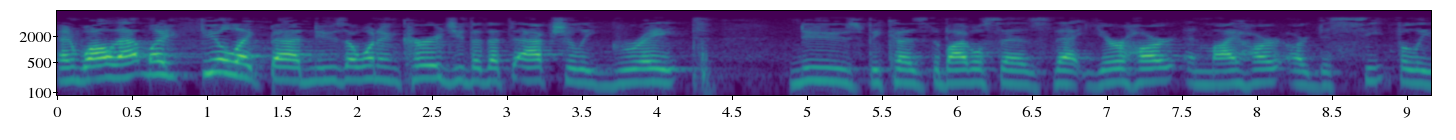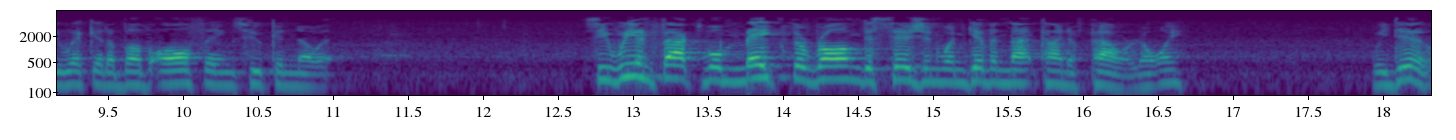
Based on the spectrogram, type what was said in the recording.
And while that might feel like bad news, I want to encourage you that that's actually great news because the Bible says that your heart and my heart are deceitfully wicked above all things. Who can know it? See, we in fact will make the wrong decision when given that kind of power, don't we? We do.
